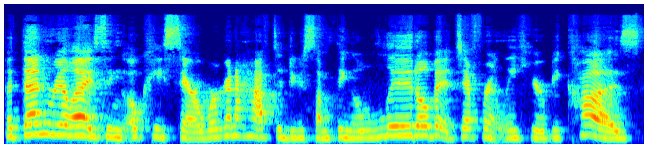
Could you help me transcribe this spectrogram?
But then realizing, okay, Sarah, we're going to have to do something a little bit differently here because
